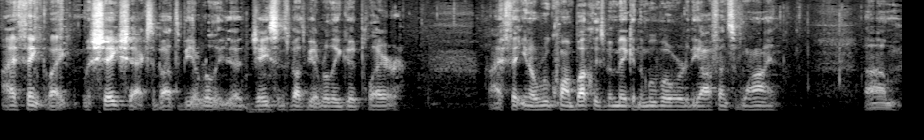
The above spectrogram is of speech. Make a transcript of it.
I think like the Shake Shack's about to be a really uh, Jason's about to be a really good player. I think you know Ruquan Buckley's been making the move over to the offensive line. Um,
